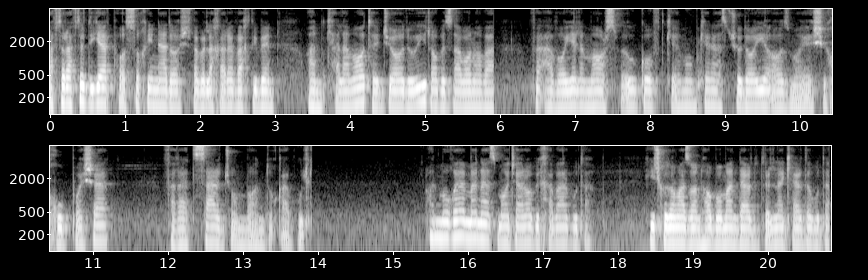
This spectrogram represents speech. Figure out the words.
رفته رفته دیگر پاسخی نداشت و بالاخره وقتی بن آن کلمات جادویی را به زبان آورد و اوایل مارس به او گفت که ممکن است جدایی آزمایشی خوب باشد فقط سر جنباند و قبول کرد. آن موقع من از ماجرا خبر بودم. هیچ کدام از آنها با من درد و دل نکرده بودم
